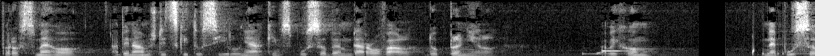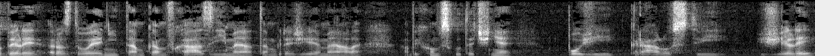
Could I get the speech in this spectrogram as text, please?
Prosme ho, aby nám vždycky tu sílu nějakým způsobem daroval, doplnil, abychom nepůsobili rozdvojení tam, kam vcházíme a tam, kde žijeme, ale abychom skutečně Boží království žili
